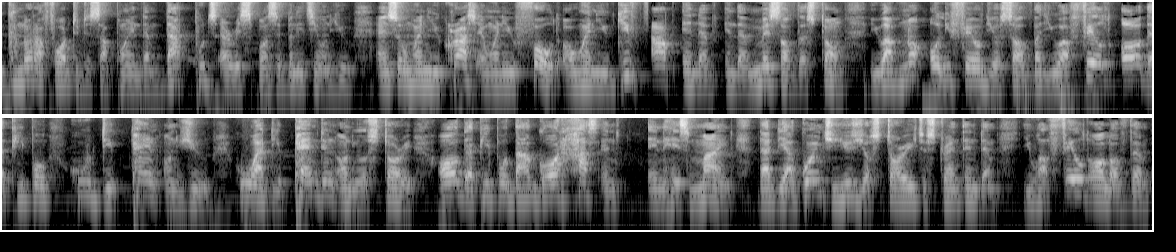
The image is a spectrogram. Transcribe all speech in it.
cannot afford to disappoint them. That puts a responsibility on you. And so when you crash and when you fold or when you give up in the in the midst of the storm, you have not only failed yourself, but you have failed all the people who depend on you, who are dependent on your story, all the people that God has in in his mind that they are going to use your story to strengthen them. You have failed all of them.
